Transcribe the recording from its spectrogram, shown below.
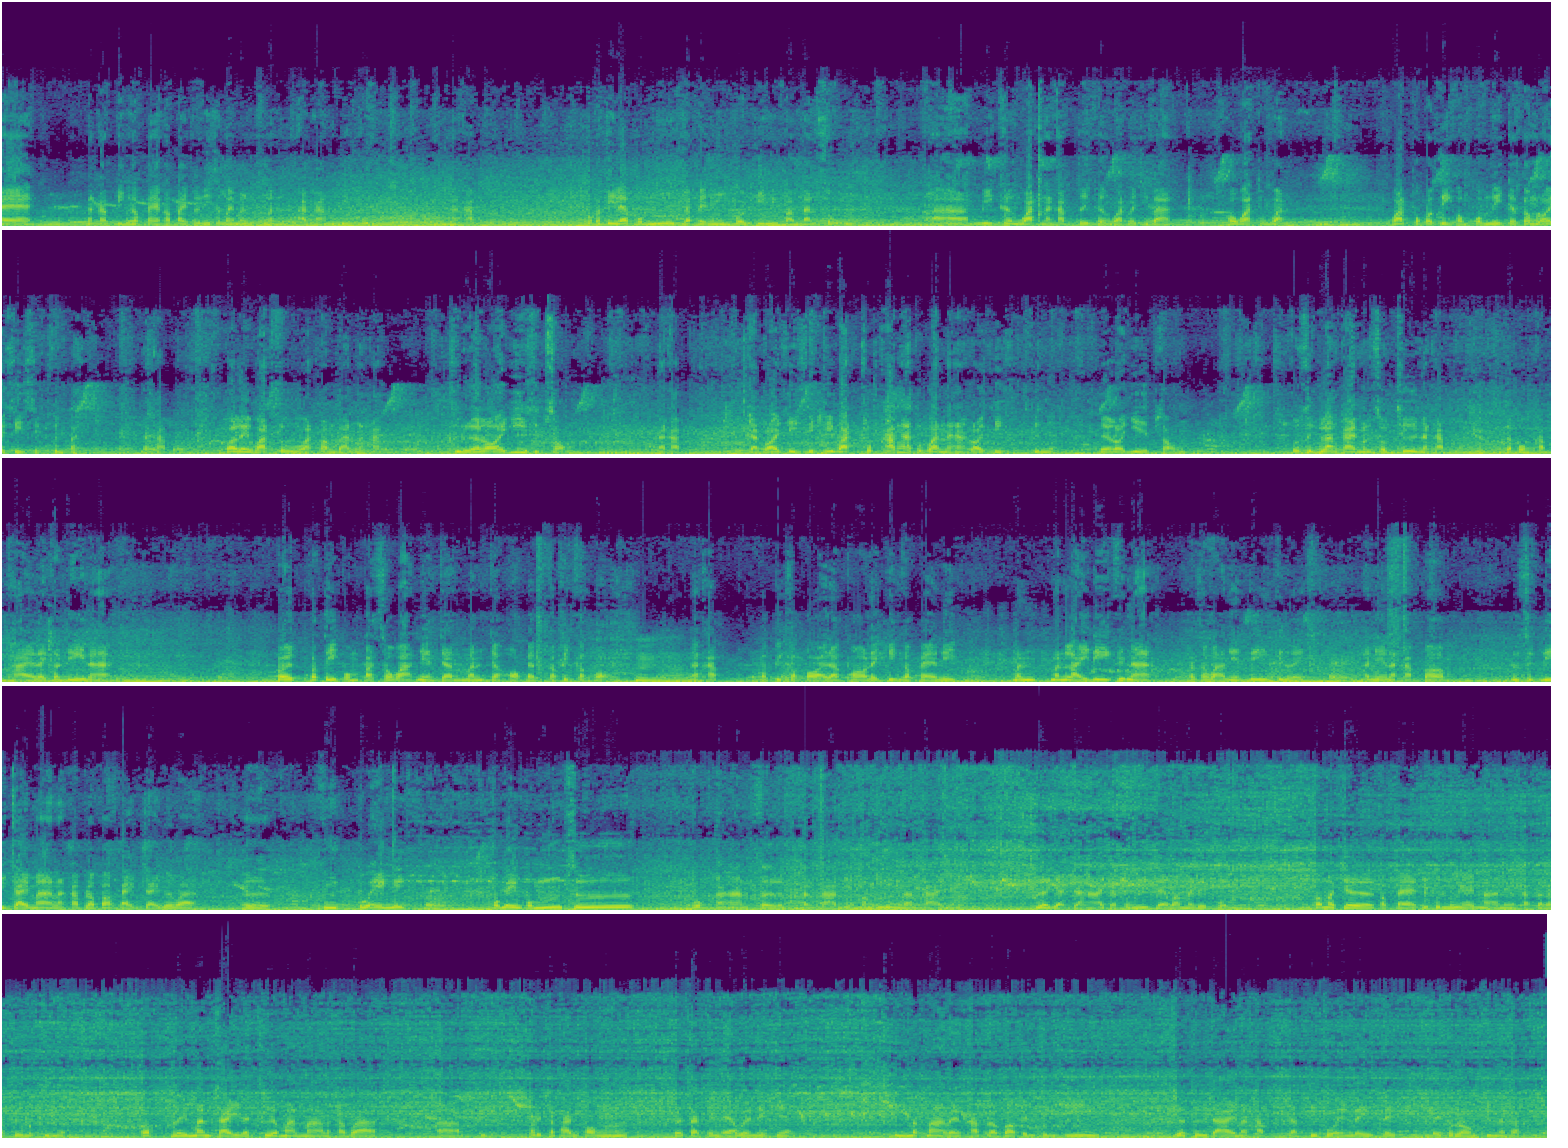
นะครับ กินกาแฟเข้าไปตัวนี้ทำไมมันมันอาการมันดีขึ้นนะครับ ปกติแล้วผมจะเป็นคนที่มีความดันสูงอ่ามีเครื่องวัดนะครับซื้อเครื่องวัดไว้ที่บ้านก็วัดทุกวัน วัดปกติของผมนี่จะต้องร้อยสี่สิบขึ้นไปนะครับ ก็เลยวัดดูวัดความดันนะครับ เหลือร้อยยี่สิบสองนะครับ จากร้อยสี่สิบที่วัดทุกครั้งอะทุกวันนะฮะร้อยสี่สิบขึ้นเนี่ยเหลือร้อยยี่สิบสองรู้สึกร่างกายมันสดชื่นนะครับ ระบบขับถ่ายอะไรก็ดีนะฮะโดยปกติผมปัสสาวะเนี่ยจะมันจะออกแบบกระปิดกระปอยอืมนะครับกระปิดกระปอยแล้วพอได้กินกาแฟนี่มันมันไหลดีขึ้นนะฮะปัสสาวะเนี่ยดีขึ้นเลย อันนี้นะครับก็รู้สึกดีใจมากนะครับ แล้วก็แปลกใจด้วยว่า เออ คือตัวเองนี่ ผมเองผมซื้อพวกอาหารเสริมต่างๆที่บำรุงร่างกายเนี่ยเพื่ออยากจะหายจากตรงนี้แต่ว่าไม่ได้ผล ก็มาเจอกาแฟที่คุณนุ้ยให้มาเนี่ยครับ แล้วก็ซื้อมากินเนี่ยก็เลยมั่นใจและเชื่อมั่นมากนะครับว่าอ่าผลิตภัณฑ์ของบริษัท NL Wellness เนี่ยดีมากๆเลยครับ แล้วก็เป็นสิ่งที่เชื่อถือได้นะครับ จากที่ตัวเองได้ได้ได้ทดลองกินนะครับ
